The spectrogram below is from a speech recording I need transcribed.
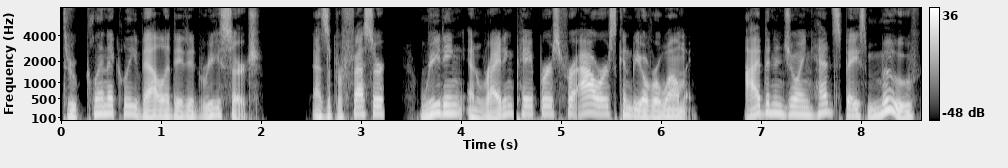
through clinically validated research. As a professor, reading and writing papers for hours can be overwhelming. I've been enjoying Headspace Move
